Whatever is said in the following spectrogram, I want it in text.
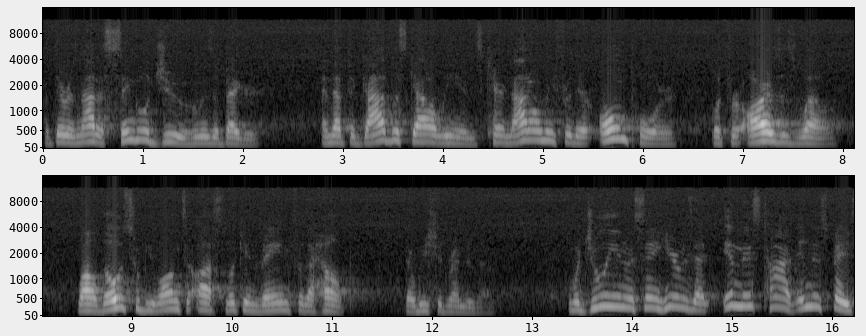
that there is not a single Jew who is a beggar, and that the godless Galileans care not only for their own poor, but for ours as well, while those who belong to us look in vain for the help that we should render them. And what Julian was saying here was that in this time, in this space,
